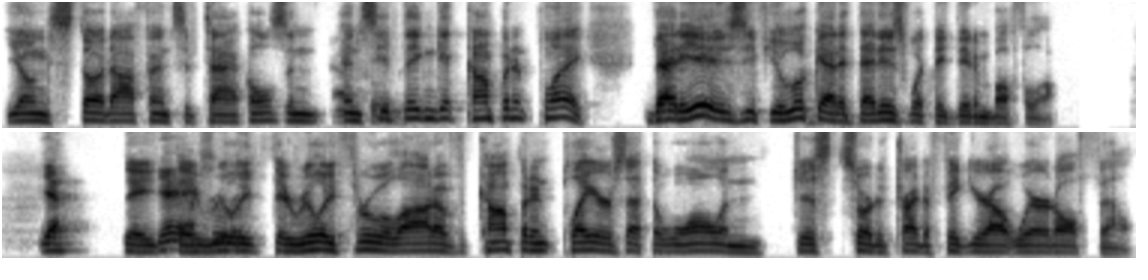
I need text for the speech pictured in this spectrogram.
young stud offensive tackles and Absolutely. and see if they can get competent play. That yeah. is, if you look at it, that is what they did in Buffalo. Yeah. They yeah, they absolutely. really they really threw a lot of competent players at the wall and just sort of tried to figure out where it all fell.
